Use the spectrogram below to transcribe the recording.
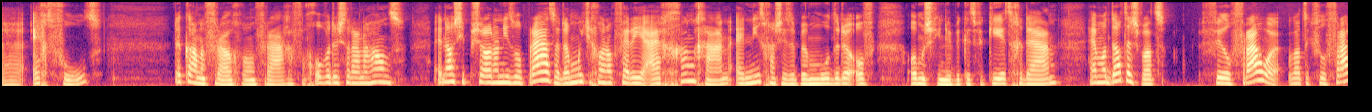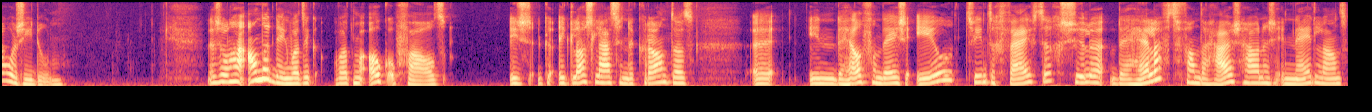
uh, echt voelt, dan kan een vrouw gewoon vragen van, goh, wat is er aan de hand? En als die persoon nog niet wil praten, dan moet je gewoon ook verder je eigen gang gaan en niet gaan zitten bemoederen of, oh, misschien heb ik het verkeerd gedaan. Want dat is wat veel vrouwen, wat ik veel vrouwen zie doen. Er is nog een ander ding wat, ik, wat me ook opvalt is, ik, las laatst in de krant dat uh, in de helft van deze eeuw, 2050, zullen de helft van de huishoudens in Nederland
